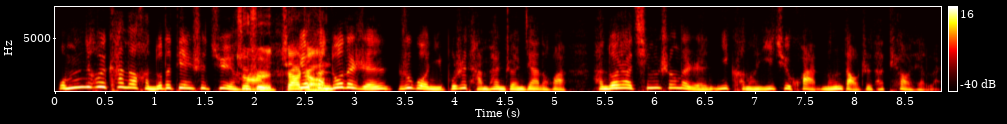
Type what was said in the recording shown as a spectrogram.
我们就会看到很多的电视剧哈，就是家长有很多的人，如果你不是谈判专家的话，很多要轻生的人，你可能一句话能导致他跳下来，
